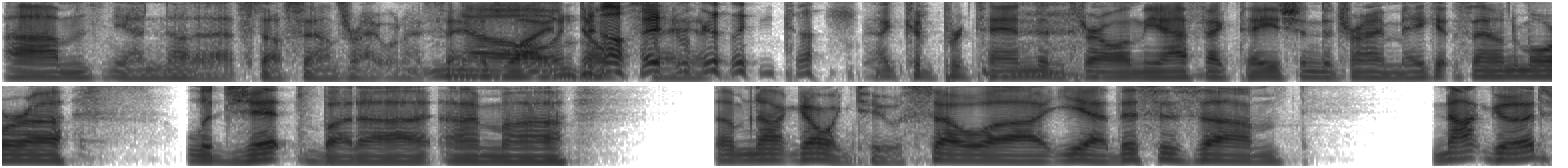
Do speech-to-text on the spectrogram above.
Um, yeah, none of that stuff sounds right when I say it. no, That's why I don't no, say it it. really does. I could pretend and throw on the affectation to try and make it sound more uh, legit, but uh, I'm uh, I'm not going to. So uh, yeah, this is um, not good,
